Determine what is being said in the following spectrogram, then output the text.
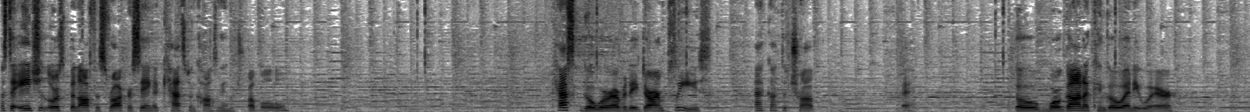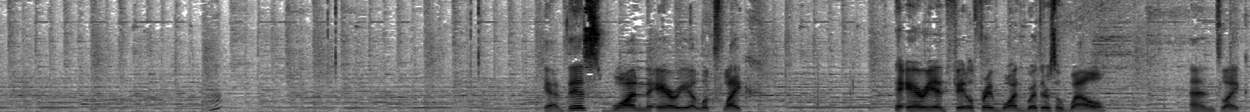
As the ancient lord's been off his rocker saying a cat's been causing him trouble. Cats can go wherever they darn please. Cat got the chop. Okay. So Morgana can go anywhere. Yeah, this one area looks like the area in Fatal Frame 1 where there's a well and like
